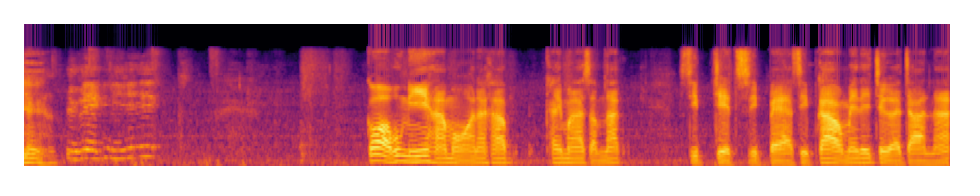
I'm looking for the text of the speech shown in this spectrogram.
เนี่ยถึงเลขนี้ก็พรุ่งนี้หาหมอนะครับ ใครมาสำนักสิบเจ็ดสิบแปดสิบเก้าไม่ได้เจออาจารย์นะ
